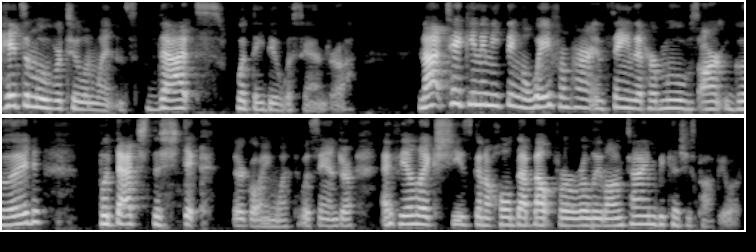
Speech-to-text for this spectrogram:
hits a move or two and wins. That's what they do with Sandra. Not taking anything away from her and saying that her moves aren't good, but that's the shtick they're going with with Sandra. I feel like she's gonna hold that belt for a really long time because she's popular.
